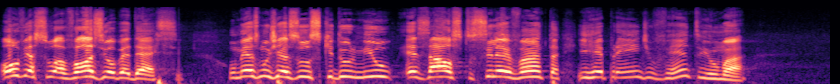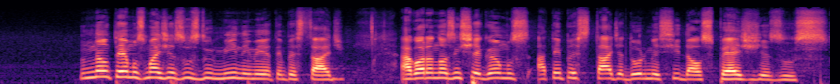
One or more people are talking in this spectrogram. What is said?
ouve a sua voz e obedece. O mesmo Jesus que dormiu exausto se levanta e repreende o vento e o mar. Não temos mais Jesus dormindo em meio à tempestade. Agora nós enxergamos a tempestade adormecida aos pés de Jesus.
